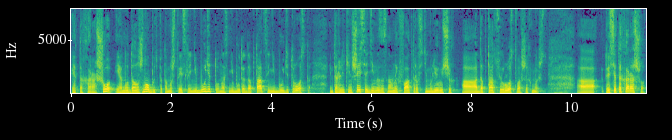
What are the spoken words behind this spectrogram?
это хорошо, и оно должно быть, потому что если не будет, то у нас не будет адаптации, не будет роста. Интерлейкин 6 один из основных факторов, стимулирующих а, адаптацию и рост ваших мышц. А, то есть это хорошо.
